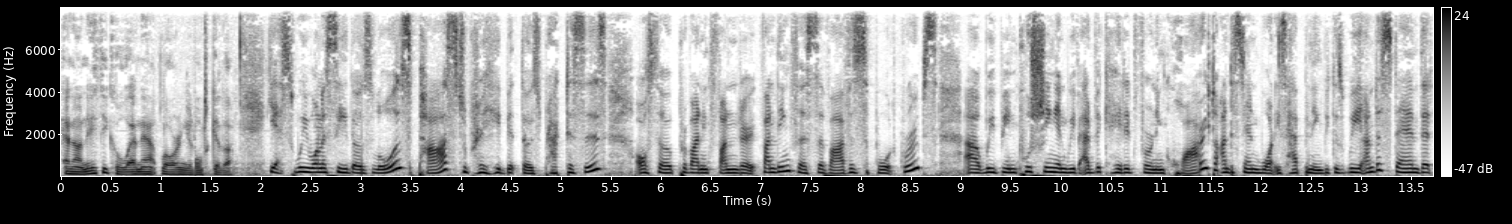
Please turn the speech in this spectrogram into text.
and unethical and outlawing it altogether? Yes, we want to see those laws passed to prohibit those practices. Also, providing funder, funding for survivor support groups. Uh, we've been pushing and we've advocated for an inquiry to understand what is happening because we understand that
